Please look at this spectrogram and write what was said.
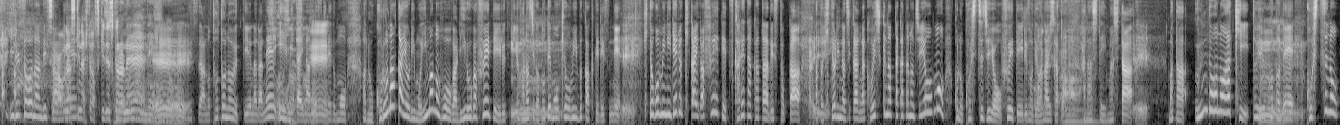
いるそうなんですよね。サウナ好きな人は好きですからね。そうなんですよ。ええ。です。あの整うっていうのがねいいみたいなんですけれども、あのコロナ禍よりも今の方が利用が増えているっていう話がとても興味深くてですねえ人混みに出る機会が増えて疲れた方ですとか、はい。あと一人の時間が恋しくなった方の需要もこの個室需要増えているのではないかと話していました。えまた運動の秋ということでうん。個室の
